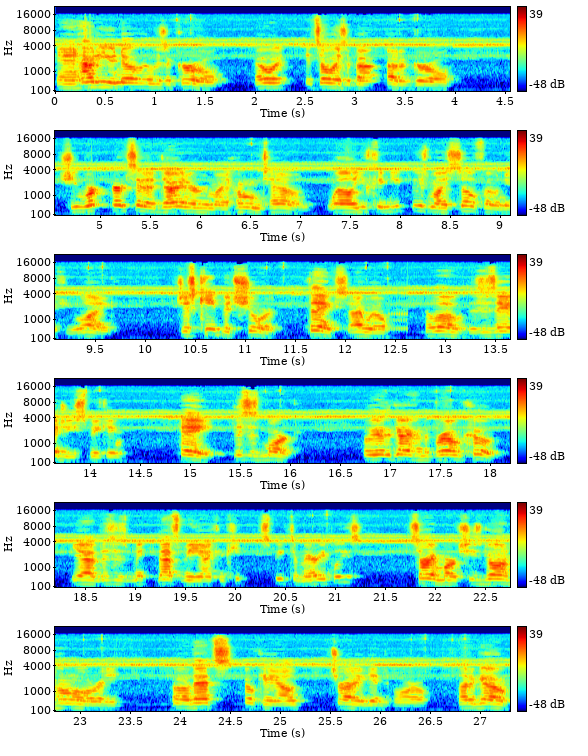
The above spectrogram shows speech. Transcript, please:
And how do you know it was a girl? Oh, it's always about a girl. She works at a diner in my hometown. Well, you can use my cell phone if you like. Just keep it short. Thanks, I will. Hello, this is Angie speaking. Hey, this is Mark. Oh, you're the guy from the brown coat. Yeah, this is me. That's me. I can keep, speak to Mary, please? Sorry, Mark. She's gone home already. Oh, that's... Okay, I'll try again tomorrow. Let her go.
